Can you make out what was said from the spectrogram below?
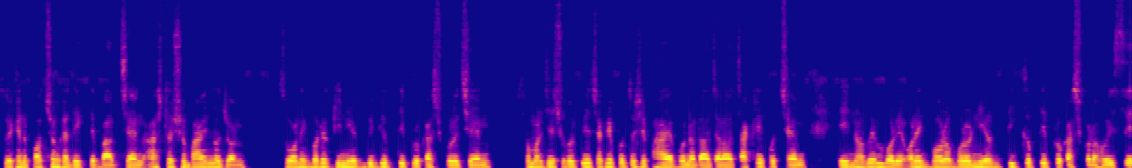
সো, এখানে পদ সংখ্যা দেখতে পাচ্ছেন আটশোশো বায়ান্ন জন। সো, অনেক বড় একটি নিয়োগ বিজ্ঞপ্তি প্রকাশ করেছেন। আমার যে সকল প্রিয় চাকরি প্রত্যাশী ভাই বোনেরা যারা চাকরি করছেন, এই নভেম্বরে অনেক বড় বড় নিয়োগ বিজ্ঞপ্তি প্রকাশ করা হয়েছে।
